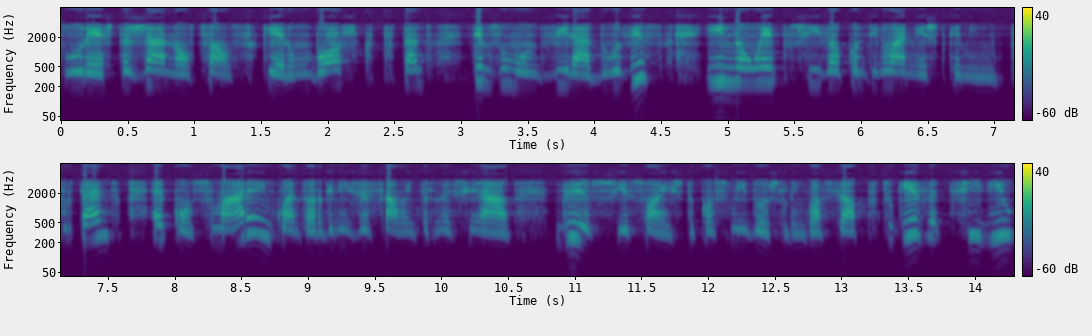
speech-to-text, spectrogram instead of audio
florestas já não são sequer um bosque, portanto, temos um mundo virado do avesso e não é possível continuar neste caminho. Portanto, a Consumar, enquanto Organização Internacional de Associações de Consumidores de Língua Oficial Portuguesa, decidiu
